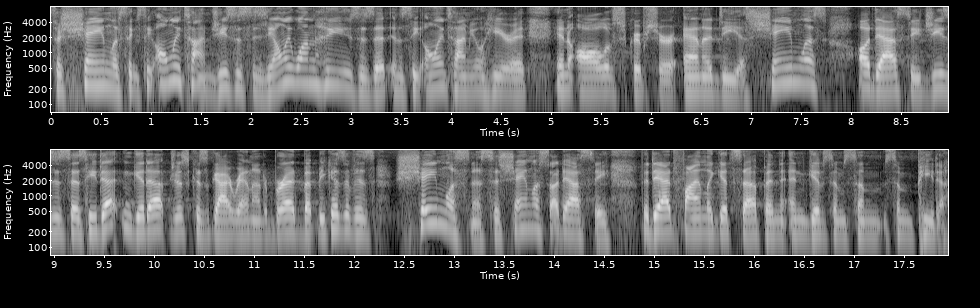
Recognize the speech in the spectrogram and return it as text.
It's a shameless thing. It's the only time Jesus is the only one who uses it, and it's the only time you'll hear it in all of Scripture. Anadias, shameless audacity. Jesus says he doesn't get up just because the guy ran out of bread, but because of his shamelessness, his shameless audacity. The dad finally gets up and, and gives him some, some pita.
